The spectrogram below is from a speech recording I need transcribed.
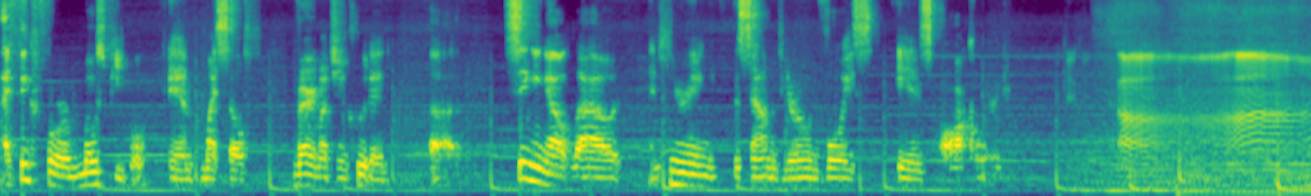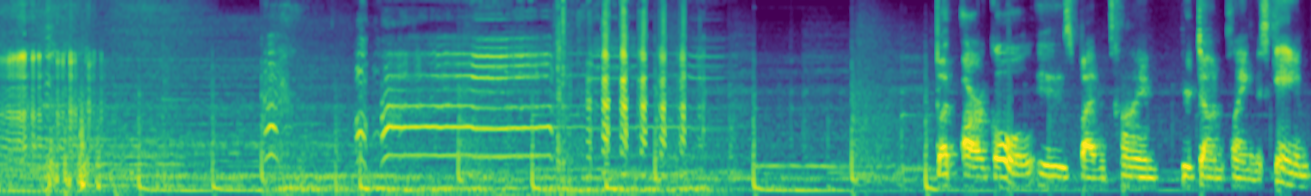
I think for most people, and myself very much included, uh, singing out loud and hearing the sound of your own voice is awkward. Uh... But our goal is by the time you're done playing this game,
